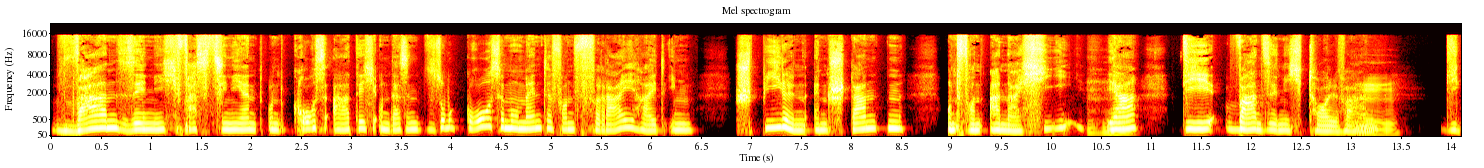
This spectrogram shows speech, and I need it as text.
wahnsinnig faszinierend und großartig. Und da sind so große Momente von Freiheit im Spielen entstanden und von Anarchie, ja, die wahnsinnig toll waren. Mhm. Die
